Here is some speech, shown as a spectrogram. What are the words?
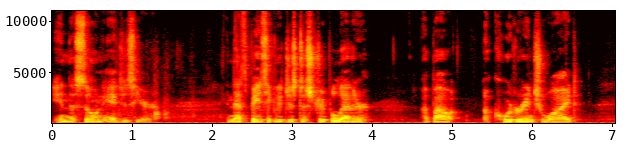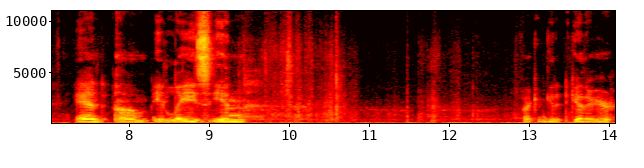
in the sewn edges here. And that's basically just a strip of leather about a quarter inch wide and um, it lays in if I can get it together here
